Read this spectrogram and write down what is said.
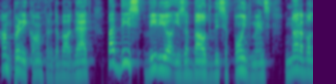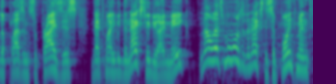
I'm pretty confident about that, but this video is about disappointments, not about the pleasant surprises, that might be the next video I make. Now let's move on to the next disappointment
